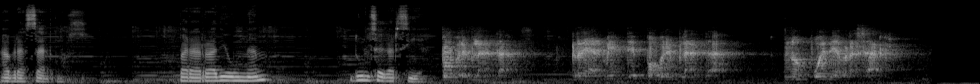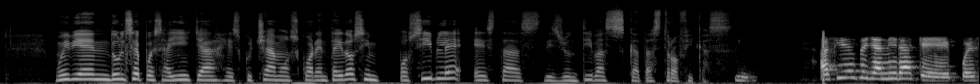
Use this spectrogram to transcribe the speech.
abrazarnos. Para Radio UNAM, Dulce García. Pobre planta, realmente pobre planta, no puede abrazar. Muy bien, Dulce, pues ahí ya escuchamos 42 imposible estas disyuntivas catastróficas. Así es, Deyanira, que pues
